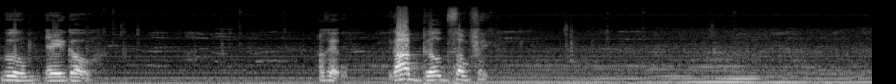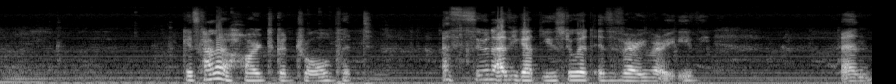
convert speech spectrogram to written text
Boom. There you go. Okay, gotta build something. It's kind of hard to control, but as soon as you get used to it, it's very, very easy. And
